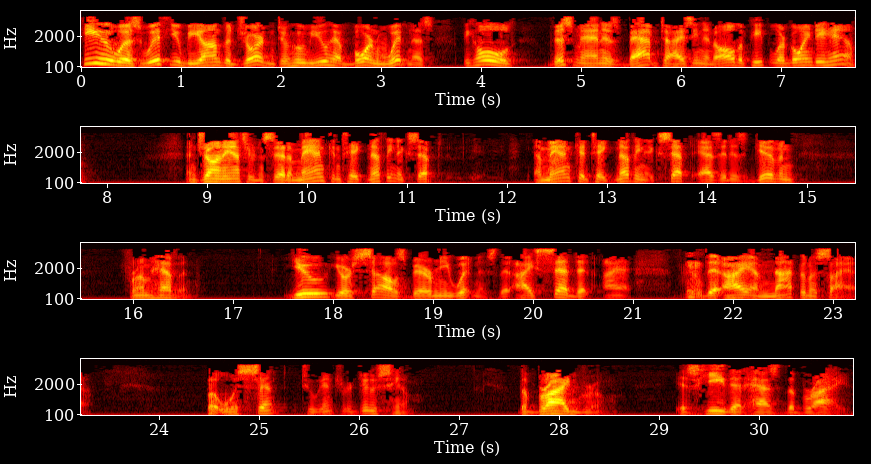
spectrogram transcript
he who was with you beyond the Jordan, to whom you have borne witness, behold, this man is baptizing, and all the people are going to him. And John answered and said, A man can take nothing except a man can take nothing except as it is given from heaven. You yourselves bear me witness that I said that I that I am not the Messiah, but was sent to introduce him. The bridegroom is he that has the bride.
